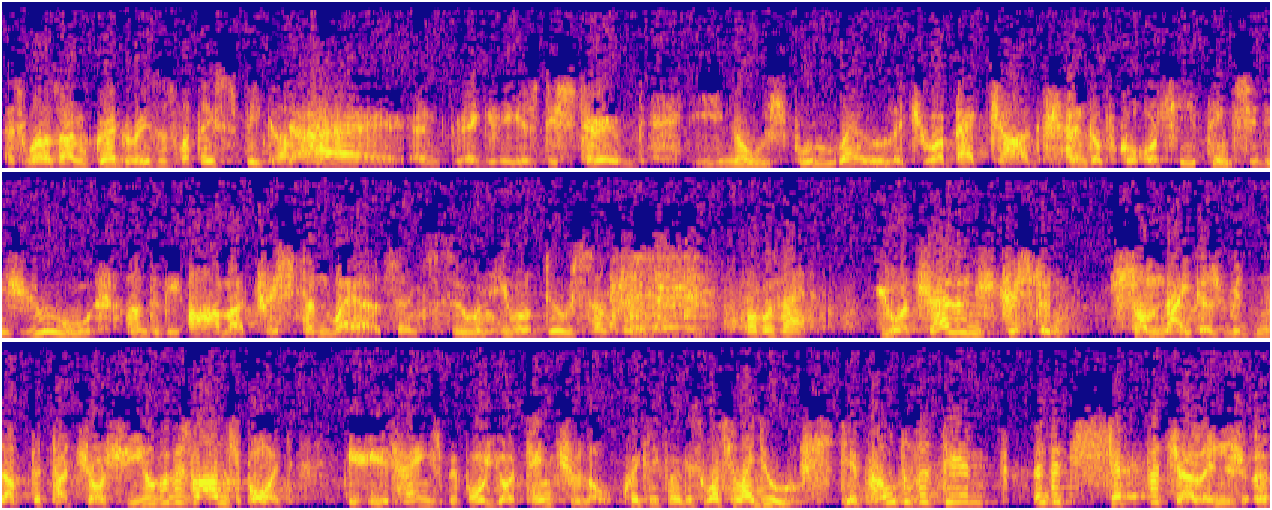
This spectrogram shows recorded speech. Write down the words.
as well as on Gregory's, is what they speak of. Aye, and Gregory is disturbed. He knows full well that you are backcharred. And of course, he thinks it is you under the armor Tristan wears. And soon he will do something. What was that? You are challenged, Tristan. Some knight has ridden up to touch your shield with his lance point. It hangs before your tent, you know. Quickly, Fergus, what shall I do? Step out of the tent and accept the challenge, uh,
